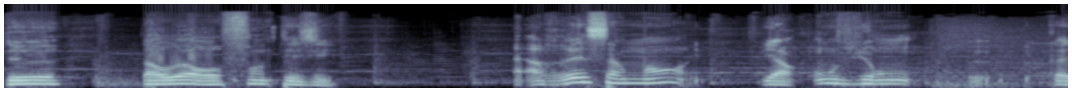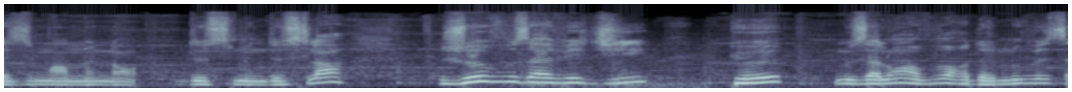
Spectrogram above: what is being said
de Tower of Fantasy. Récemment, il y a environ euh, quasiment maintenant deux semaines de cela, je vous avais dit que nous allons avoir de nouvelles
